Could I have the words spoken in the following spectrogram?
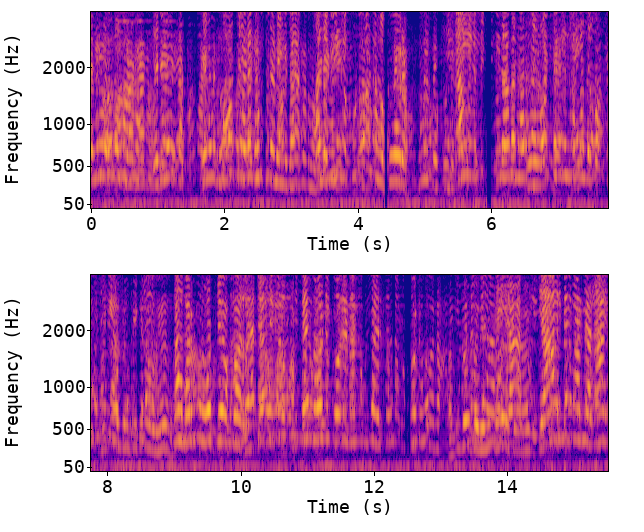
எங்களுக்கு மாத்த இடம் கொடுத்துருவீங்க அந்த வீட்டுல கொடுத்தா நாங்க போறோம் நான் மறுபடியும் ரோட்லயே போறேன், நாங்க உள்ள இருக்கோம், நாங்க போட்டு போறோம். யாருமே வரல நாங்க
